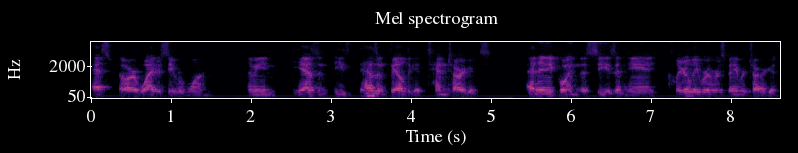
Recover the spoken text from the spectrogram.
S or wide receiver one. I mean, he hasn't he hasn't failed to get ten targets at any point in this season, and clearly Rivers' favorite target.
